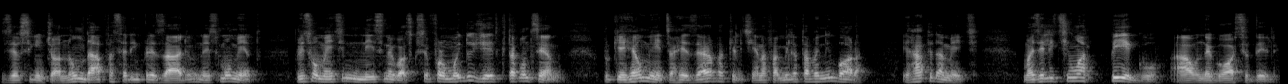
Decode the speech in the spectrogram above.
dizer o seguinte, ó, não dá para ser empresário nesse momento. Principalmente nesse negócio que você formou e do jeito que está acontecendo. Porque realmente a reserva que ele tinha na família estava indo embora. E rapidamente. Mas ele tinha um apego ao negócio dele.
